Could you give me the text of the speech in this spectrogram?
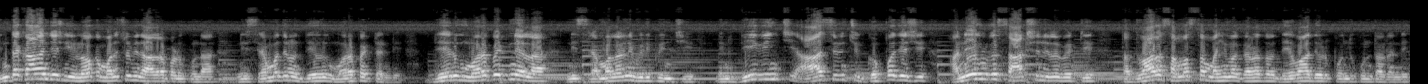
ఇంతకాలం చేసిన ఈ లోక మనుషుల మీద ఆధారపడకుండా నీ శ్రమ దినం దేవునికి మొరపెట్టండి. దేవునికి మొరపెట్టినలా నీ శ్రమలన్నీ విడిపించి నేను దీవించి ఆశ్రయించి గొప్ప చేసి అనేకులకు సాక్షి నిలబెట్టి తద్వారా సమస్త మహిమ ఘనత దేవాదేవుడు పొందుకుంటాడండి.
